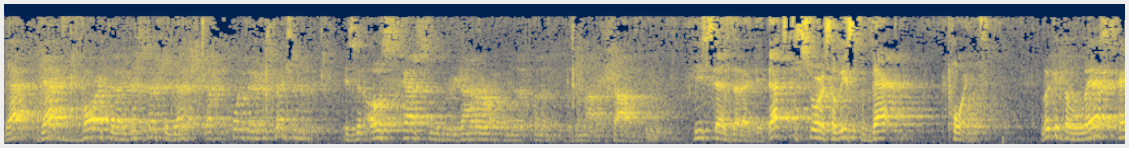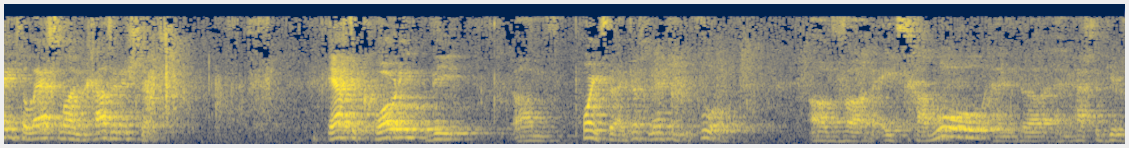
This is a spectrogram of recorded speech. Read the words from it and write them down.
That, that part that I just mentioned, that, that point that I just mentioned, is an Oskes from the Brajana from the, from the, the. He says that I did. That's the source, at least for that point. Look at the last page, the last line, the Chazon Ish says. After quoting the um, points that I just mentioned before, of uh, the Eitz Chamul, and, uh, and has to give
